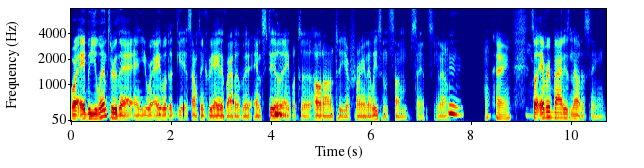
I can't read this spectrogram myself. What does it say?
were able you went through that and you were able to get something creative out of it and still Mhm. able to hold on to your friend at least in some sense, you know. Mm. Okay. Yeah. So everybody's noticing.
